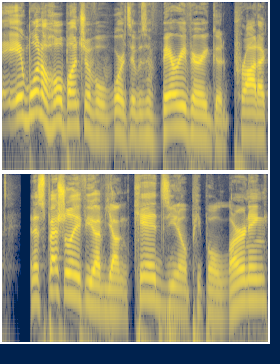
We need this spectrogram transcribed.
it won a whole bunch of awards. It was a very, very good product. And especially if you have young kids, you know, people learning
